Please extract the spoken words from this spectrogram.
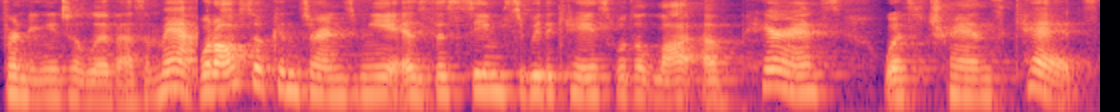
for needing to live as a man. What also concerns me is this seems to be the case with a lot of parents with trans kids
